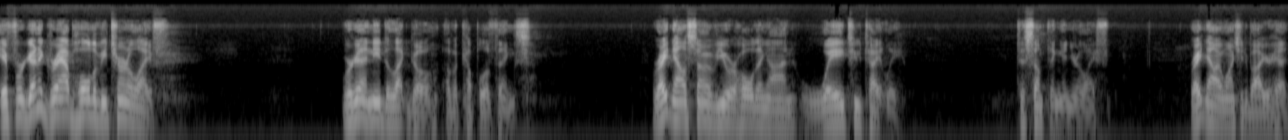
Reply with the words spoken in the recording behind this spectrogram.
If we're going to grab hold of eternal life, we're going to need to let go of a couple of things. Right now, some of you are holding on way too tightly to something in your life. Right now, I want you to bow your head.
